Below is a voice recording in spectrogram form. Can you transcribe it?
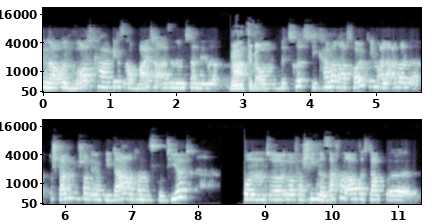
Genau, und wortkarg geht es auch weiter, als er nämlich dann den Ratsraum genau. betritt. Die Kamera folgt ihm, alle anderen äh, standen schon irgendwie da und haben diskutiert und äh, über verschiedene Sachen auch. Ich glaube, äh,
